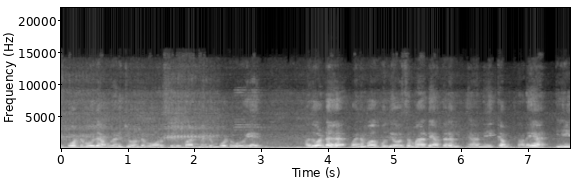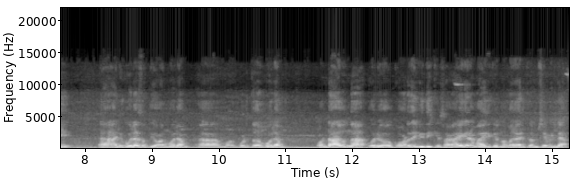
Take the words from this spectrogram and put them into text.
റിപ്പോർട്ട് പോലും അവഗണിച്ചുകൊണ്ട് ഫോറസ്റ്റ് ഡിപ്പാർട്ട്മെന്റ് മുമ്പോട്ട് പോവുകയായിരുന്നു. അതുകൊണ്ട് വനംവകുപ്പ് ഉദ്യോഗസ്ഥന്മാരുടെ അത്തരം നീക്കം തടയാൻ ഈ അനുകൂല സത്യവാങ്മൂലം കൊടുത്തത് മൂലം ഉണ്ടാകുന്ന ഒരു കോടതി വിധിക്ക് സഹായകരമായിരിക്കും എന്നുള്ള കാര്യത്തിൽ സംശയമില്ല.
